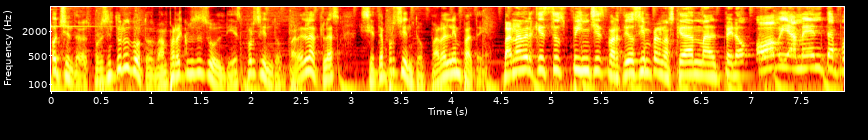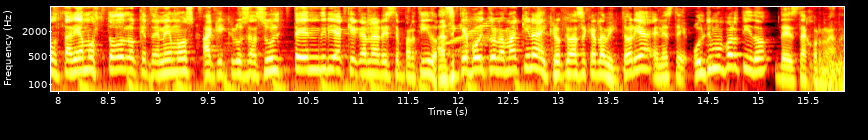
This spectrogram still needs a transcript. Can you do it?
82% de los votos van para Cruz Azul, 10% para el Atlas y 7% para el empate. Van a ver que estos pinches partidos siempre nos quedan mal, pero obviamente apostaríamos todo lo que tenemos a que Cruz Azul tendría que ganar este partido. Así que voy con la máquina y creo que va a sacar la victoria en este último partido de esta jornada.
